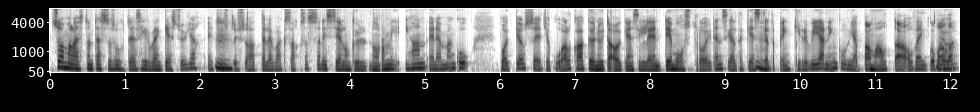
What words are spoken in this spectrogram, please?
Suomalaiset on tässä suhteessa hirveän kesyjä. Että mm. just jos ajattelee vaikka Saksassa, niin siellä on kyllä normi ihan enemmän kuin poikkeus se, että joku alkaa könytä oikein silleen demonstroiden sieltä keskeltä mm. penkkiriviä niin kuin, ja pamauttaa oven kovalla Joo.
